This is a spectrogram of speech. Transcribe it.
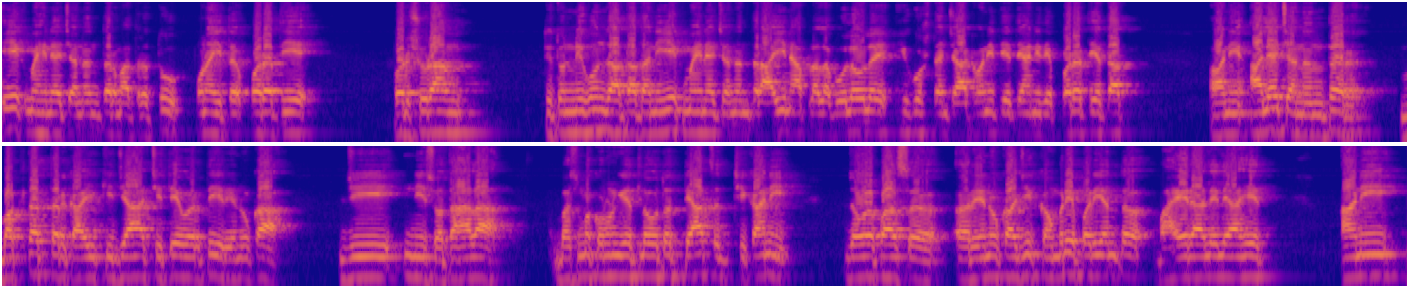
एक महिन्याच्या नंतर मात्र तू पुन्हा इथं परत ये. परशुराम तिथून निघून जातात आणि एक महिन्याच्या नंतर आईने आपल्याला बोलवलंय ही गोष्ट त्यांच्या आठवणीत येते आणि ते परत येतात. आणि आल्याच्यानंतर बघतात तर काही की ज्या चितेवरती रेणुका जीनी स्वतःला भस्म करून घेतलं होतं त्याच ठिकाणी जवळपास रेणुकाजी कमरेपर्यंत बाहेर आलेले आहेत. आणि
